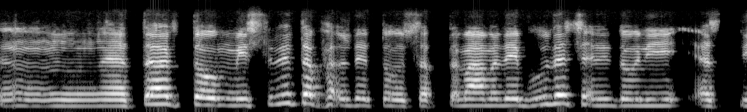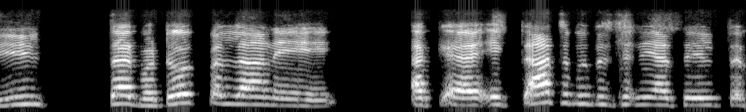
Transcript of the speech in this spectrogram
अं, तर तो मिश्रित फल देतो सप्तमामध्ये बुध शनी दोन्ही असतील तर भटोत्पल्लाने एकटाच प्रदर्शनी असेल तर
